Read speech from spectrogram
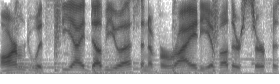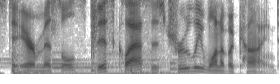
Armed with CIWS and a variety of other surface-to-air missiles, this class is truly one of a kind.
